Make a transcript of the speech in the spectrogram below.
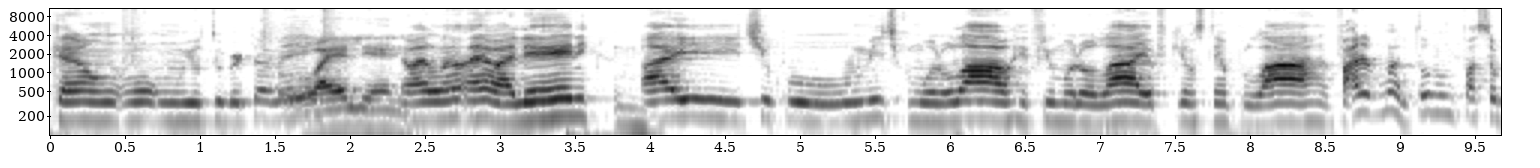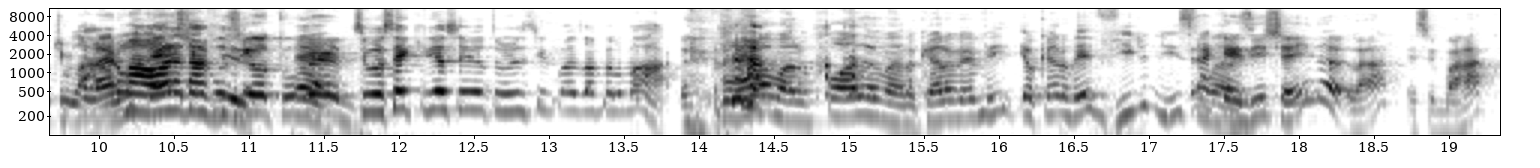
que é um, um, um youtuber também. O ALN. É o Alan, é, o Alien. Aí, tipo, o Mítico morou lá, o Refri morou lá, eu fiquei uns tempos lá. Vários, mano, todo mundo passou por Tipo, lá. lá era um Uma hora da vida. youtuber- É, se você queria ser youtuber, você tinha que passar pelo barraco. Porra, mano, foda, mano. Eu quero ver, eu quero ver vídeo disso, Será mano. que existe ainda lá, esse barraco?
